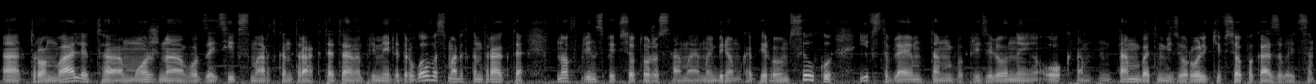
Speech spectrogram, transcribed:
а, Tron Wallet можно вот зайти в смарт-контракт. Это на примере другого смарт-контракта, но, в принципе, все то же самое. Мы берем, копируем ссылку и вставляем там в определенные окна. Там в этом видеоролике все показывается.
